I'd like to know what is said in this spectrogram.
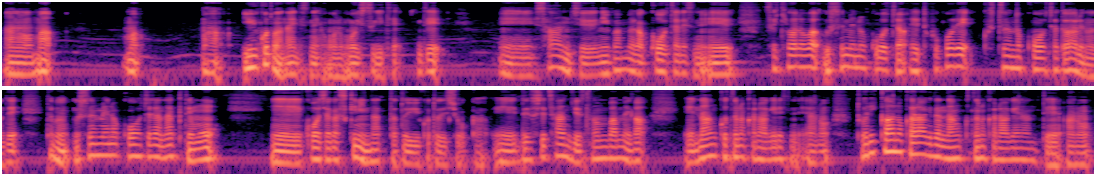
あの、まあ、まあ、まあ、言うことはないですね。あの、美味しすぎて。で、えー、32番目が紅茶ですね。えー、先ほどは薄めの紅茶。えっ、ー、と、ここで普通の紅茶とあるので、多分薄めの紅茶じゃなくても、えー、紅茶が好きになったということでしょうか。えー、で、そして33番目が、えー、軟骨の唐揚げですね。あの、鶏皮の唐揚げと軟骨の唐揚げなんて、あの、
